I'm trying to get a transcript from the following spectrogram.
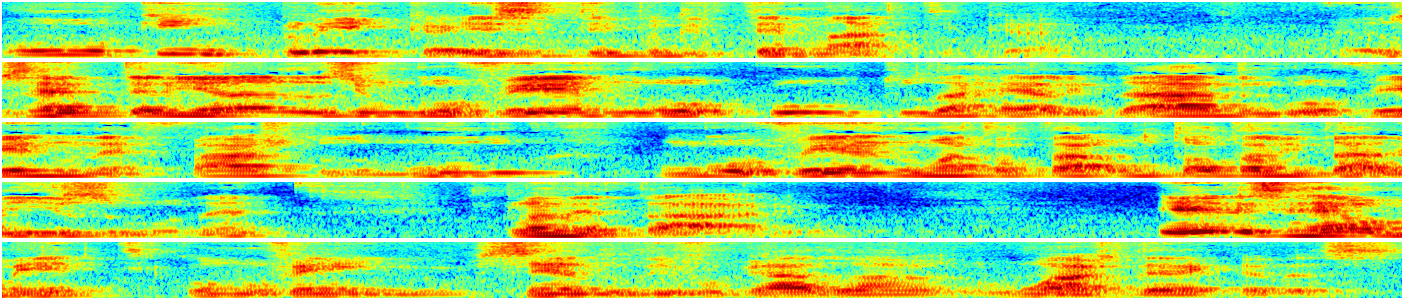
o que implica esse tipo de temática? os reptilianos e um governo oculto da realidade, um governo nefasto do mundo, um governo, tota-, um totalitarismo né, planetário. Eles realmente, como vem sendo divulgado há algumas décadas,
